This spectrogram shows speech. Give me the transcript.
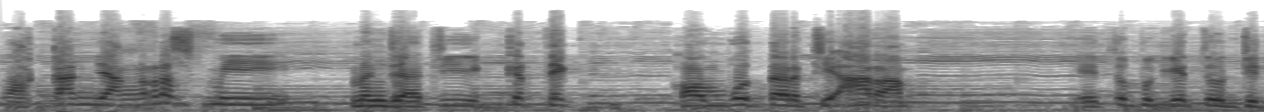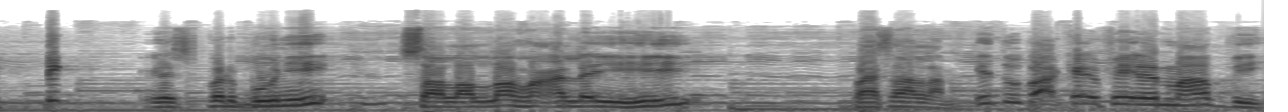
Bahkan yang resmi menjadi ketik komputer di Arab itu begitu ditik yes, berbunyi sallallahu alaihi wasallam. Itu pakai fil madhi.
